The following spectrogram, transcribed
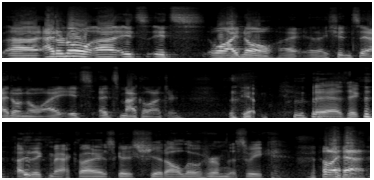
Uh, I don't know. Uh, it's it's well, I know. I, I shouldn't say I don't know. I it's it's Mac-O-Lantern. Yep. yeah, I think I think MacLiner's gonna shit all over him this week. Oh yeah,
